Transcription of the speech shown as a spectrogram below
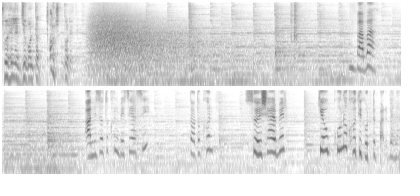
সোহেলের জীবনটা ধ্বংস করে দেবে বাবা, আমি যতক্ষণ বেঁচে আছি, ততক্ষণ সৈয়দ সাহেবের কেউ কোনো ক্ষতি করতে পারবে না।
